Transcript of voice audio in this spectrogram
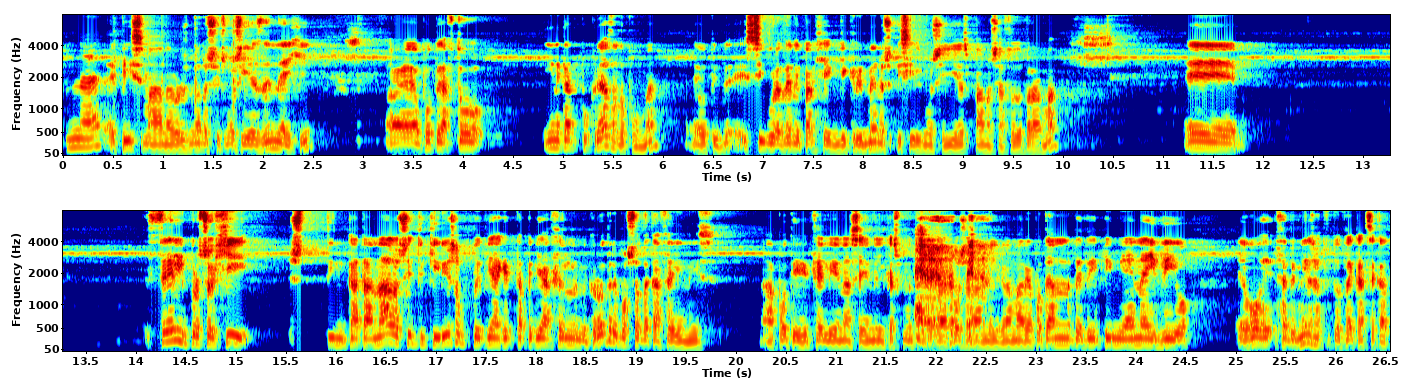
Ναι. Επίσημα αναγνωρισμένος ισχυρισμός υγείας δεν έχει. Ε, οπότε αυτό είναι κάτι που χρειάζεται να το πούμε. ε, ότι δε- σίγουρα δεν υπάρχει εγκεκριμένος ισχυρισμός υγείας πάνω σε αυτό το πράγμα. Ε, θέλει προσοχή στην κατανάλωσή του κυρίως από παιδιά, γιατί τα παιδιά θέλουν μικρότερη ποσότητα καφεΐνης από ό,τι θέλει ένας ενήλικα, ας πούμε, τα 400 μιλιγραμμάρια. Οπότε, αν ένα παιδί πίνει ένα ή δύο, εγώ θα επιμείνω σε αυτό το 10%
